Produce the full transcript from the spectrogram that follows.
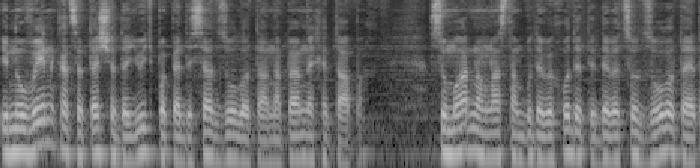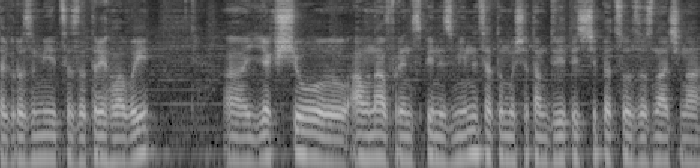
І новинка це те, що дають по 50 золота на певних етапах. Сумарно в нас там буде виходити 900 золота, я так розумію, це за три глави. Е, Якщо, а вона в принципі не зміниться, тому що там 2500 зазначена е,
